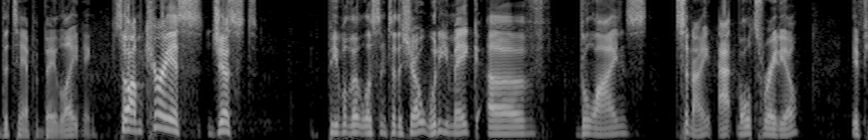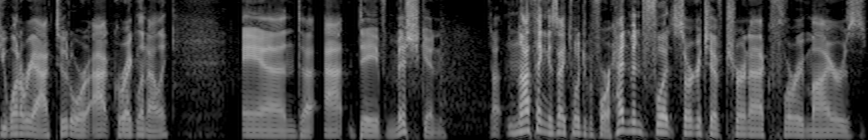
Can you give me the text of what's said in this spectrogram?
the Tampa Bay Lightning. So I'm curious, just people that listen to the show, what do you make of the lines tonight at Bolts Radio? If you want to react to it, or at Greg Linelli and uh, at Dave Mishkin. Uh, nothing, as I told you before. Hedman, Foote, Sergachev, Cernak, Fleury, Myers,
